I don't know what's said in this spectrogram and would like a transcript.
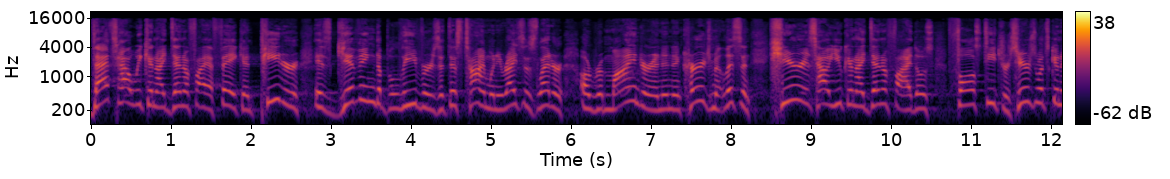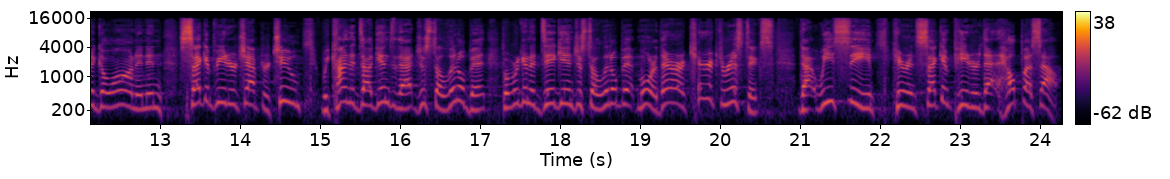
that's how we can identify a fake. And Peter is giving the believers at this time, when he writes this letter, a reminder and an encouragement. Listen, here is how you can identify those false teachers. Here's what's going to go on. And in 2 Peter chapter 2, we kind of dug into that just a little bit, but we're going to dig in just a little bit more. There are characteristics that we see here in 2 Peter that help us out.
